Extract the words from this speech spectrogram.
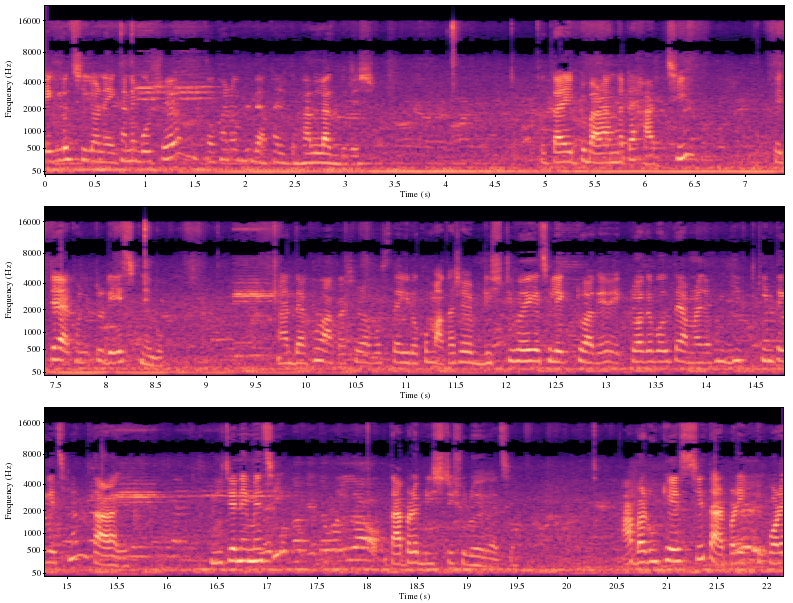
এগুলো ছিল না, এখানে বসে ওখানে অব্দি দেখা যেত, ভালো লাগতো বেশ। তো তাই একটু বারান্দাটা হাঁটছি, হেঁটে এখন একটু রেস্ট নেব। আর দেখো আকাশের অবস্থা এইরকম, আকাশে বৃষ্টি হয়ে গেছিল একটু আগে একটু আগে বলতে আমরা যখন গিফট কিনতে গেছিলাম তার আগে। নিচে নেমেছি, তারপরে বৃষ্টি শুরু হয়ে গেছে। আবার উঠে এসেছি, তারপরে একটু পরে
